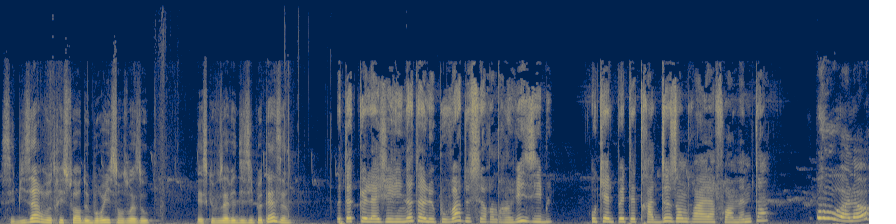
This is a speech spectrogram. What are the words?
C'est bizarre votre histoire de bruit sans oiseaux. Est-ce que vous avez des hypothèses? Peut-être que la gélinote a le pouvoir de se rendre invisible. Ou qu'elle peut être à deux endroits à la fois en même temps. Ou alors,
